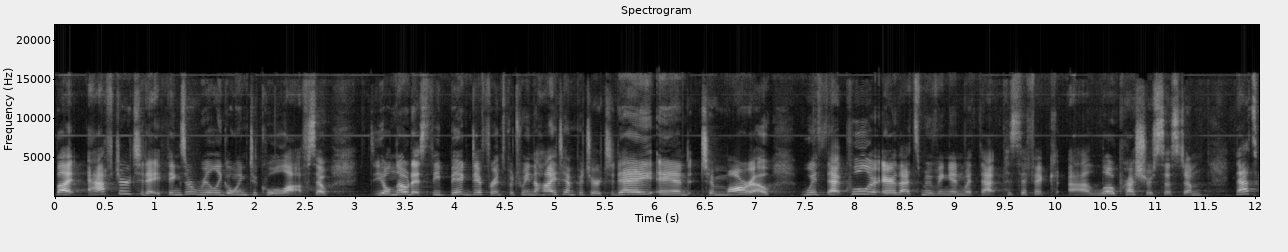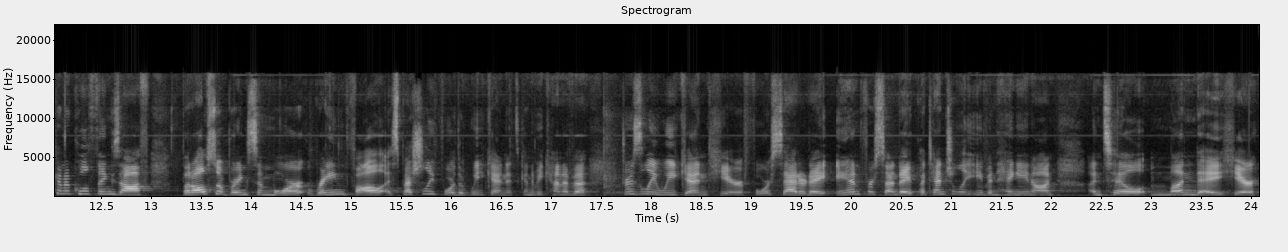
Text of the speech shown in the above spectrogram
but after today, things are really going to cool off. So you'll notice the big difference between the high temperature today and tomorrow with that cooler air that's moving in with that Pacific uh, low pressure system. That's going to cool things off, but also bring some more rainfall, especially for the weekend. It's going to be kind of a drizzly weekend here for Saturday and for Sunday, potentially even hanging on until Monday here.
